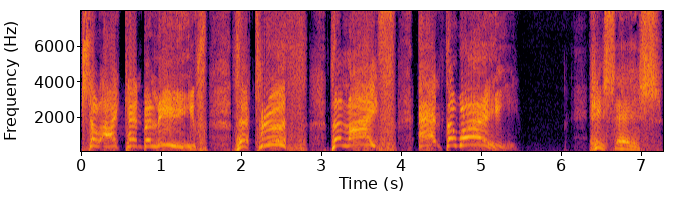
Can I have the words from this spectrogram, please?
So I can believe the truth, the life, and the way. He says,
